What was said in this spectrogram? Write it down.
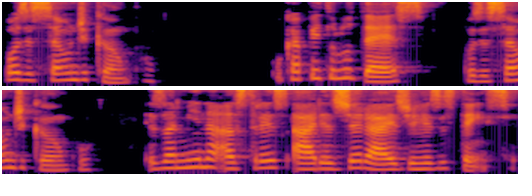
Posição de campo. O capítulo 10, Posição de campo, examina as três áreas gerais de resistência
